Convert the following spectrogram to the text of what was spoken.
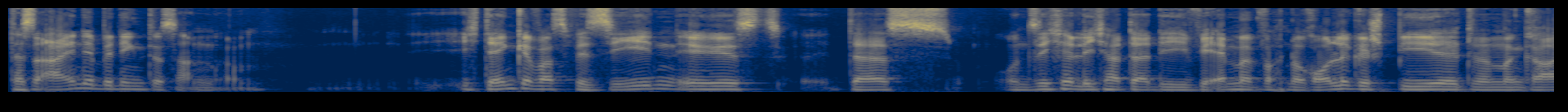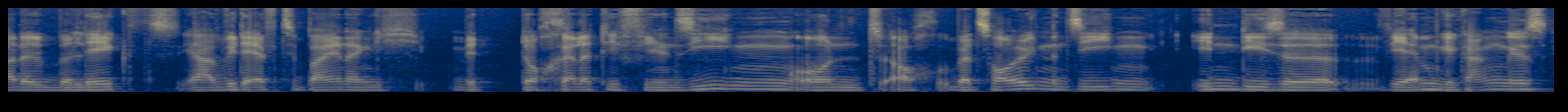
das eine bedingt das andere. Ich denke, was wir sehen ist, dass, und sicherlich hat da die WM einfach eine Rolle gespielt, wenn man gerade überlegt, ja, wie der FC Bayern eigentlich mit doch relativ vielen Siegen und auch überzeugenden Siegen in diese WM gegangen ist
